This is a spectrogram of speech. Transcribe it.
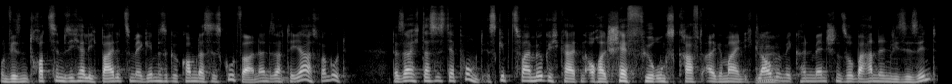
Und wir sind trotzdem sicherlich beide zum Ergebnis gekommen, dass es gut war. Ne? Der sagte, ja, es war gut. Da sage ich, das ist der Punkt. Es gibt zwei Möglichkeiten, auch als Chef, Führungskraft allgemein. Ich glaube, wir können Menschen so behandeln, wie sie sind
